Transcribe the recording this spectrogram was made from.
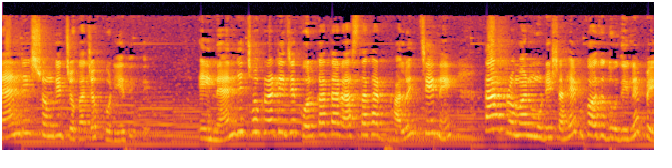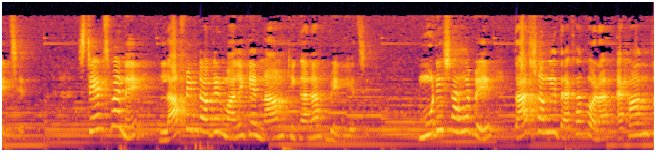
ন্যান্ডির সঙ্গে যোগাযোগ করিয়ে দিতে। এই ন্যান্ডি ছোকরাটি যে কলকাতার রাস্তাঘাট ভালোই চেনে, তার প্রমাণ মুডি সাহেব গত দুদিনে পেয়েছেন। স্টেটসম্যানে লাফিং ডগের মালিকের নাম, ঠিকানা বেরিয়েছে। মুডি সাহেবের তার সঙ্গে দেখা করা একান্ত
